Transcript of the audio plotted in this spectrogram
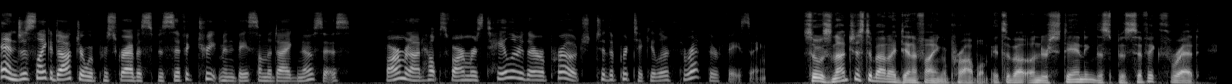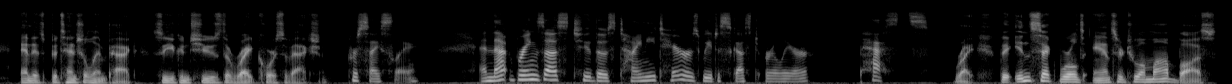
And just like a doctor would prescribe a specific treatment based on the diagnosis, Farmonaut helps farmers tailor their approach to the particular threat they're facing. So it's not just about identifying a problem, it's about understanding the specific threat and its potential impact so you can choose the right course of action. Precisely. And that brings us to those tiny terrors we discussed earlier pests. Right. The insect world's answer to a mob boss,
